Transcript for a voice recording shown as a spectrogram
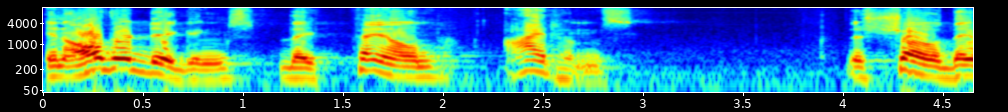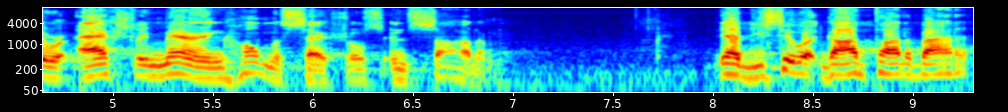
in all their diggings, they found items that showed they were actually marrying homosexuals in Sodom. Now, do you see what God thought about it?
